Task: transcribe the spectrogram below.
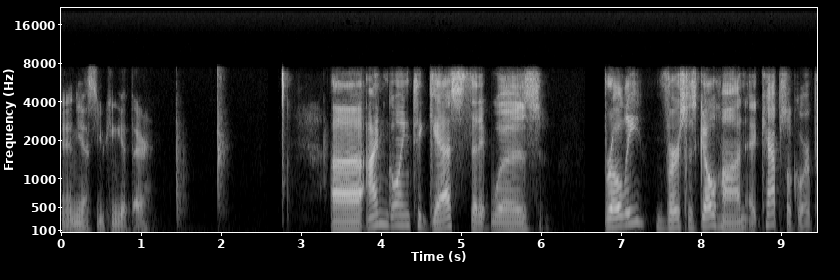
and yes, you can get there. Uh, I'm going to guess that it was Broly versus Gohan at Capsule Corp.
